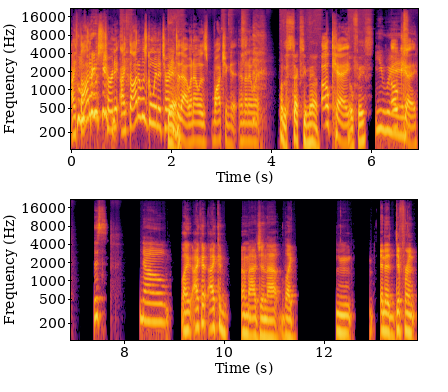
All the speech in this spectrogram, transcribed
I thought it was turning. I thought it was going to turn into that when I was watching it, and then I went, What a sexy man. okay, No face. You were okay. This no. Like I could I could imagine that like in a different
